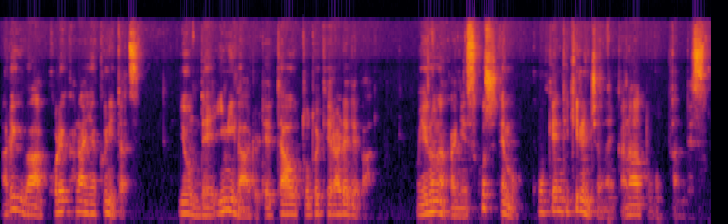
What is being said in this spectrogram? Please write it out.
あるいはこれから役に立つ、読んで意味があるレターを届けられれば、世の中に少しでも貢献できるんじゃないかなと思ったんです。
